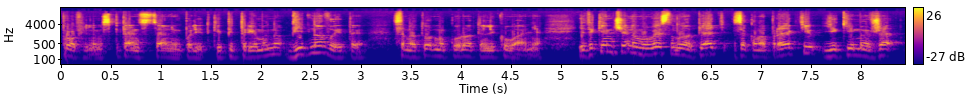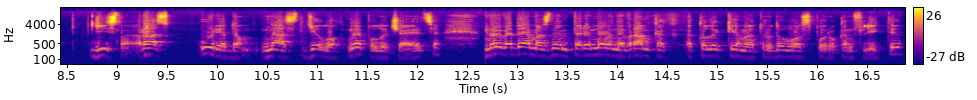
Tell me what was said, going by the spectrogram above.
профільним з питань соціальної політики підтримано відновити санаторно-курортне лікування. І таким чином ми висунули 5 законопроєктів, які ми вже дійсно раз урядом нас діалог не виходить. Ми ведемо з ним перемовини в рамках колективного трудового спору конфліктів,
